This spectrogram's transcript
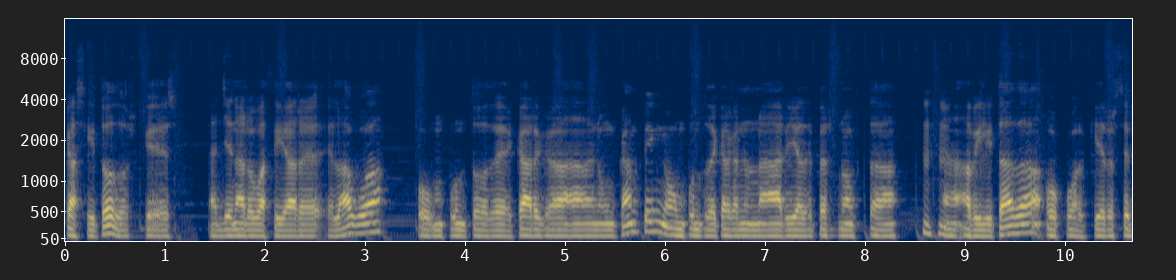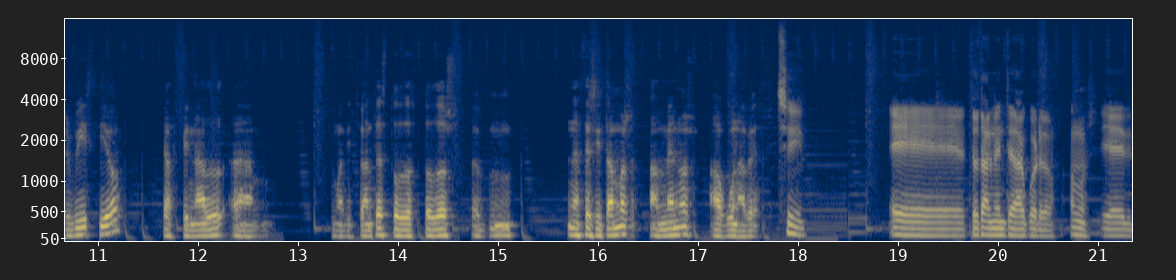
casi todos, que es llenar o vaciar eh, el agua, o un punto de carga en un camping, o un punto de carga en una área de pernocta Ujú. eh, habilitada o cualquier servicio que al final, como he dicho antes, todos, todos mm, necesitamos al menos alguna vez. Sí. Eh, totalmente de acuerdo. Vamos, eh,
